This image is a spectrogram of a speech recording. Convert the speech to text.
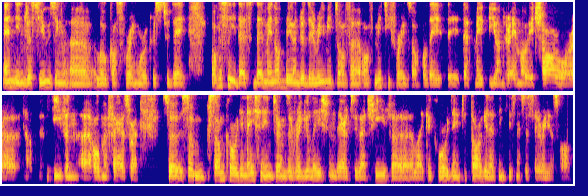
and in just using uh, low-cost foreign workers today. Obviously, that's that may not be under the remit of uh, of MITI, for example. They, they, that may be under MOHR or you know, even Home Affairs, right? So, so some coordination in terms of regulation there to achieve uh, like a coordinated target, I think is necessary as well.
